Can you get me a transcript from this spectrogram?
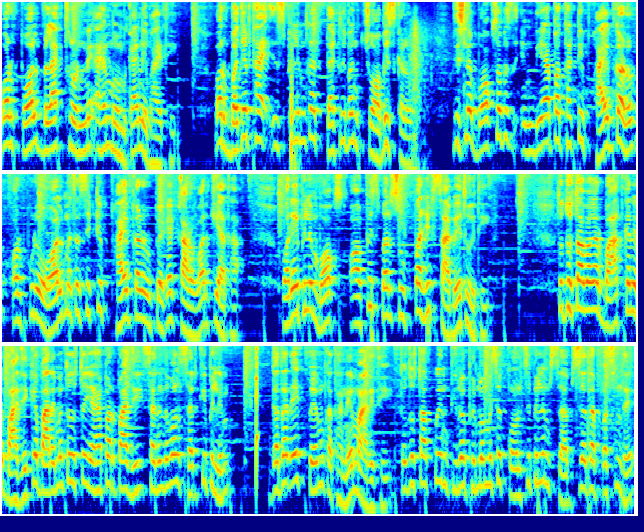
और पॉल ब्लैक थ्रोन ने अहम भूमिका निभाई थी। और बजट था इस फ़िल्म का तकरीबन 24 करोड़। जिसने बॉक्स ऑफ़िस इंडिया पर 35 करोड़ और पूरे वर्ल्ड में से 65 करोड़ रुपए का कारोबार किया था और ये फ़िल्म बॉक्स ऑफ़िस पर सुपर हिट साबित हुई थी। तो दोस्तों, अब अगर बात करें बाजी के बारे में तो दोस्तों, यहाँ पर बाजी सनी देओल सर की फ़िल्म गदर एक प्रेम कथा ने मारी थी। तो दोस्तों, आपको इन तीनों फ़िल्मों में से कौन सी फ़िल्म सबसे ज़्यादा पसंद है,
